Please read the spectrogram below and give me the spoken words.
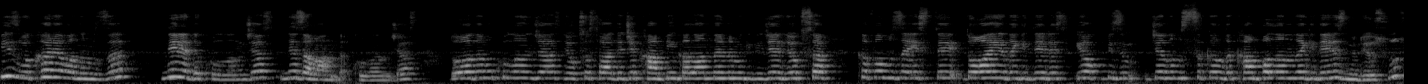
Biz bu karavanımızı nerede kullanacağız? Ne zamanda kullanacağız? Doğada mı kullanacağız? Yoksa sadece kamping alanlarına mı gideceğiz? Yoksa kafamıza esti doğaya da gideriz. Yok bizim canımız sıkıldı kamp alanına gideriz mi diyorsunuz?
